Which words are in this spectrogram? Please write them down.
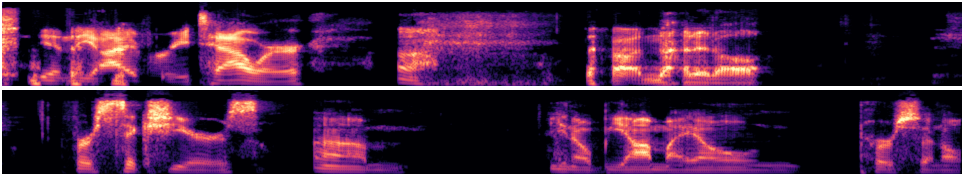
in the ivory tower um, Not at all. for six years. Um, you know, beyond my own personal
